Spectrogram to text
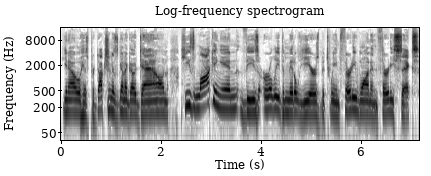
you know, his production is going to go down. He's locking in these early to middle years between 31 and 36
